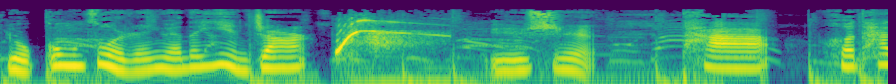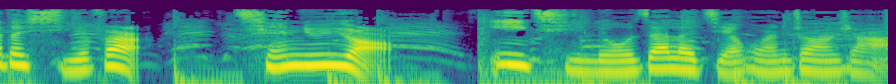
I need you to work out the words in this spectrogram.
有工作人员的印章。于是，他和他的媳妇儿、前女友一起留在了结婚证上。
